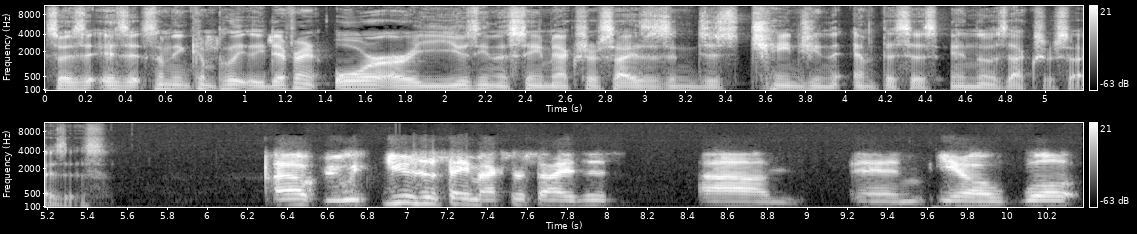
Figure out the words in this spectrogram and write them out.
So is it, is it something completely different, or are you using the same exercises and just changing the emphasis in those exercises? uh, we use the same exercises, um, and you know, we'll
